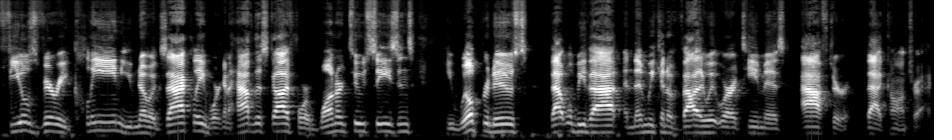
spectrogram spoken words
feels very clean. You know exactly we're going to have this guy for one or two seasons. He will produce. That will be that. And then we can evaluate where our team is after that contract.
